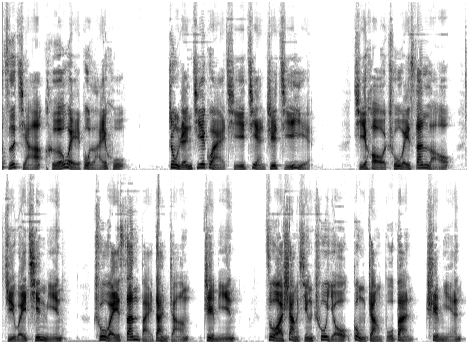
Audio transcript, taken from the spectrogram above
子甲何谓不来乎？”众人皆怪其见之极也。其后除为三老，举为亲民，初为三百担长，治民，作上行出游，共账不办，敕免。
